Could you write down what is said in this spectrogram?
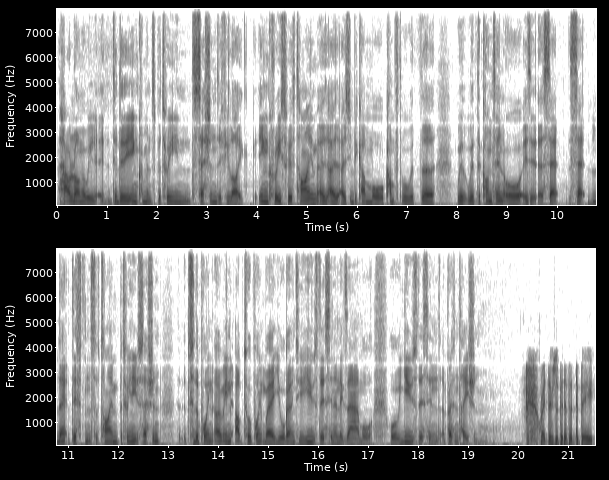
how long are we? Do the increments between sessions, if you like, increase with time as as, you become more comfortable with the with with the content, or is it a set set distance of time between each session to the point? I mean, up to a point where you're going to use this in an exam or or use this in a presentation. Right. There's a bit of a debate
